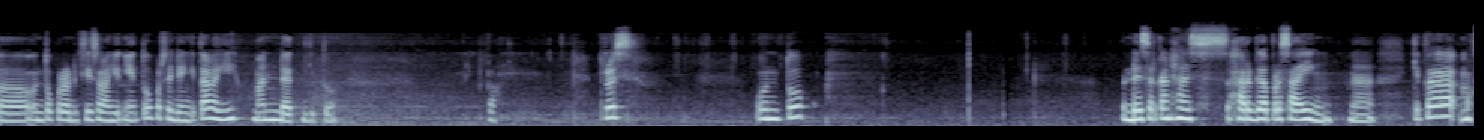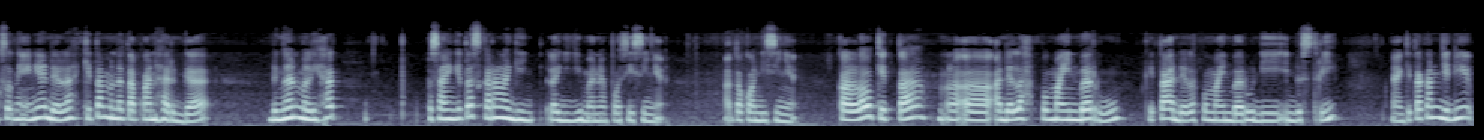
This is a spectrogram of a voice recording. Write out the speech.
uh, untuk produksi selanjutnya itu persediaan kita lagi mandat gitu. gitu. Terus untuk berdasarkan harga persaing. Nah, kita maksudnya ini adalah kita menetapkan harga dengan melihat pesaing kita sekarang lagi lagi gimana posisinya atau kondisinya. Kalau kita uh, adalah pemain baru, kita adalah pemain baru di industri. Nah, kita kan jadi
